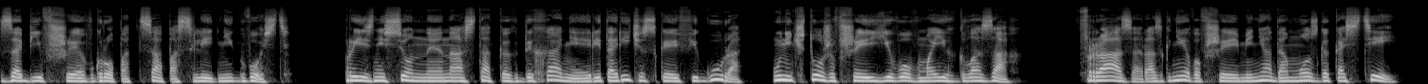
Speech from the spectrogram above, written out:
забившая в гроб отца последний гвоздь произнесенная на остатках дыхания риторическая фигура, уничтожившая его в моих глазах. Фраза, разгневавшая меня до мозга костей.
